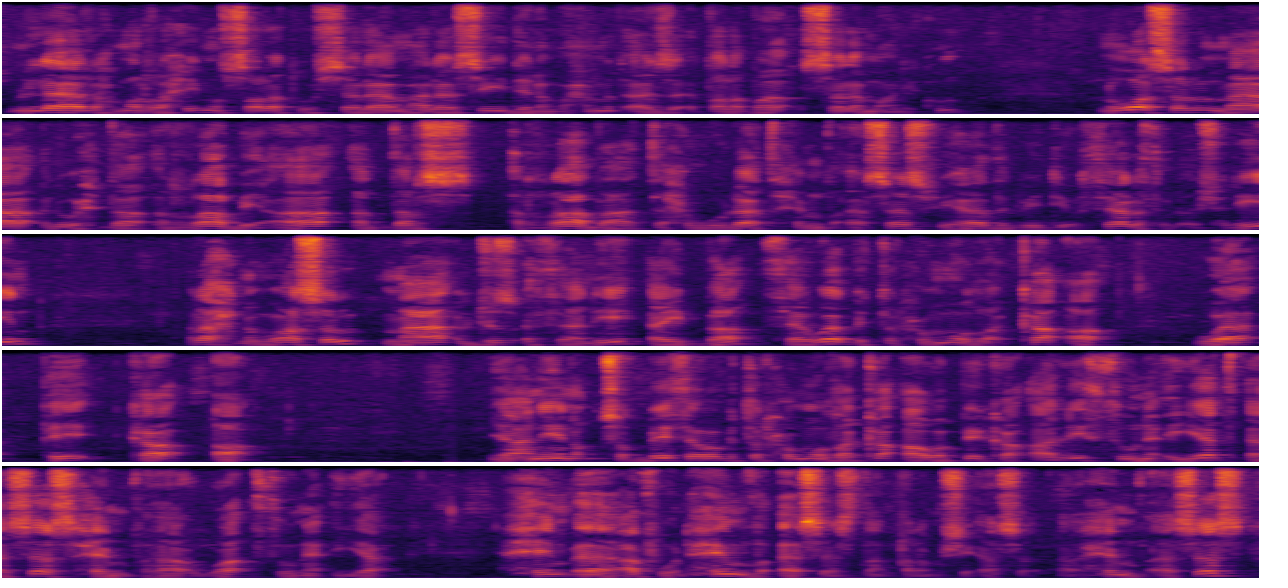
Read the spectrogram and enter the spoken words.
بسم الله الرحمن الرحيم والصلاة والسلام على سيدنا محمد أعزائي الطلبة السلام عليكم نواصل مع الوحدة الرابعة الدرس الرابع تحولات حمض أساس في هذا الفيديو الثالث والعشرين راح نواصل مع الجزء الثاني أي ب ثوابت الحموضة كأ و بي كأ يعني نقصد به ثوابت الحموضة كأ و بي كأ للثنائيات أساس حمض ها هو ثنائية حم... آه عفوا حمض أساس نقرأ ماشي أساس حمض أساس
